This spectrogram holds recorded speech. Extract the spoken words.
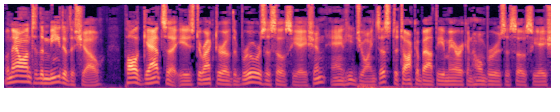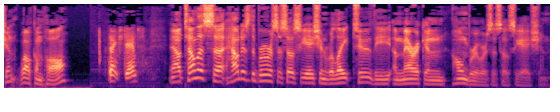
Well, now on to the meat of the show. Paul Gatza is director of the Brewers Association, and he joins us to talk about the American Homebrewers Association. Welcome, Paul. Thanks, James. Now, tell us uh, how does the Brewers Association relate to the American Homebrewers Association?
